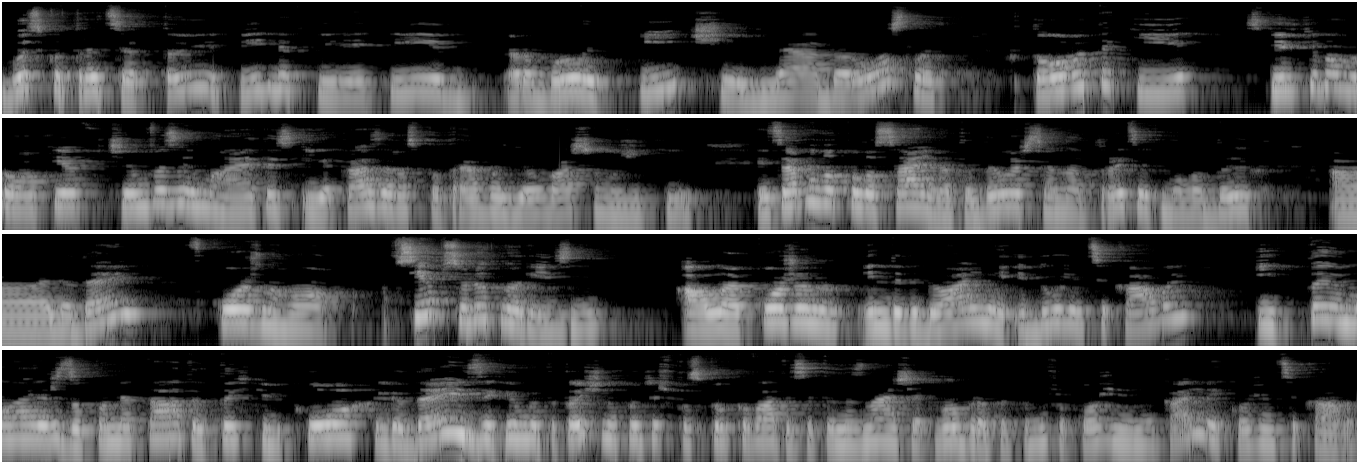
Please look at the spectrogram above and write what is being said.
близько 30 підлітків, які робили пічі для дорослих. Хто ви такі? Скільки вам років, чим ви займаєтесь і яка зараз потреба є у вашому житті. І це було колосально. Ти дивишся на 30 молодих а, людей, в кожного всі абсолютно різні, але кожен індивідуальний і дуже цікавий. І ти маєш запам'ятати тих кількох людей, з якими ти точно хочеш поспілкуватися. Ти не знаєш, як вибрати, тому що кожен унікальний, кожен цікавий.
